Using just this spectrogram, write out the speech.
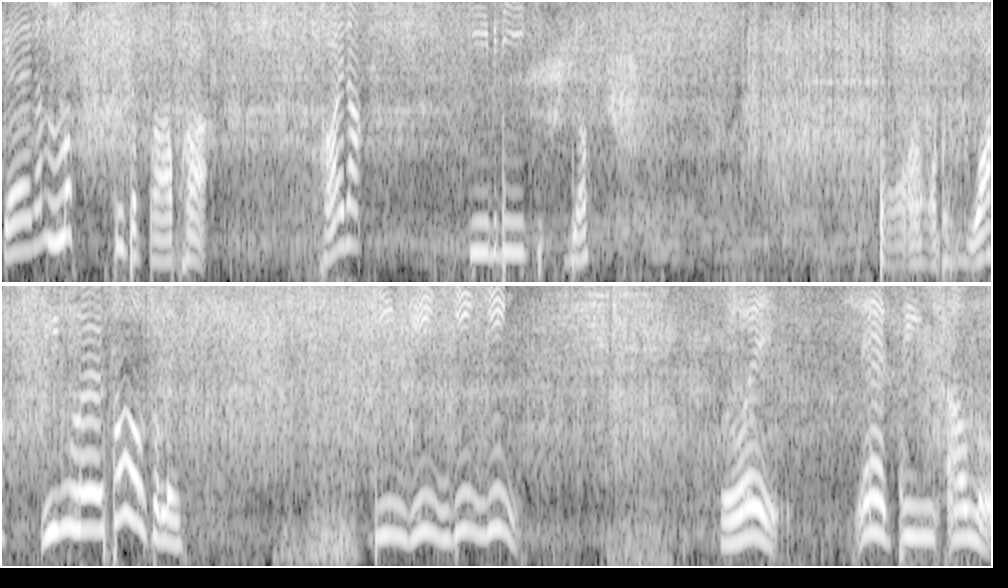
แกงั้นเหรอที่จะปราบค่ะถอยนะสกีไปดีเดี๋ยวต่อหัวยิงเลเซอร์ซะเลยยิงยิงยิงยิงเฮ้ย แน่จริงเอาเหรอ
